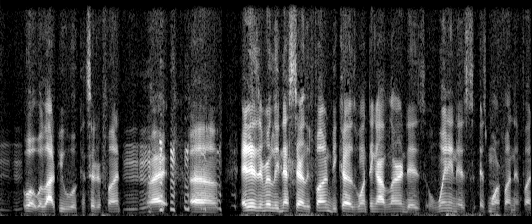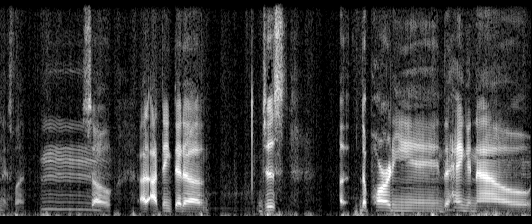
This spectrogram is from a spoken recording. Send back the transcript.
Mm-hmm. what, what a lot of people would consider fun, Mhm. right? um, it isn't really necessarily fun because one thing I've learned is winning is, is more fun than fun is fun. Mm. So I, I think that um, just uh, the partying, the hanging out,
